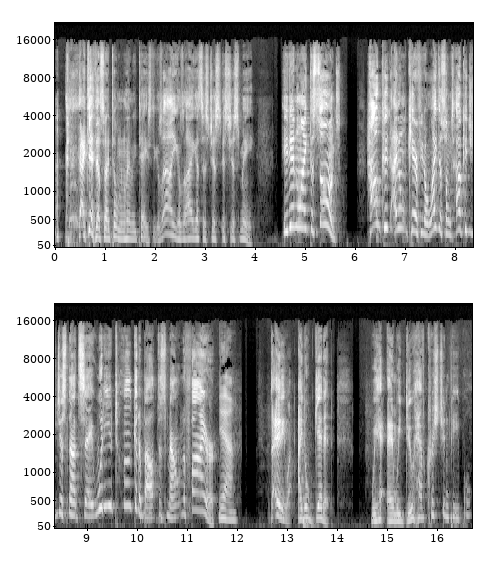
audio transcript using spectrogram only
I did. That's what I told him. I don't have any taste. He goes, Oh, he goes, I guess it's just it's just me. He didn't like the songs. How could I don't care if you don't like the songs, how could you just not say, What are you talking about? This mountain of fire? Yeah. Anyway, I don't get it. We ha- and we do have Christian people.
